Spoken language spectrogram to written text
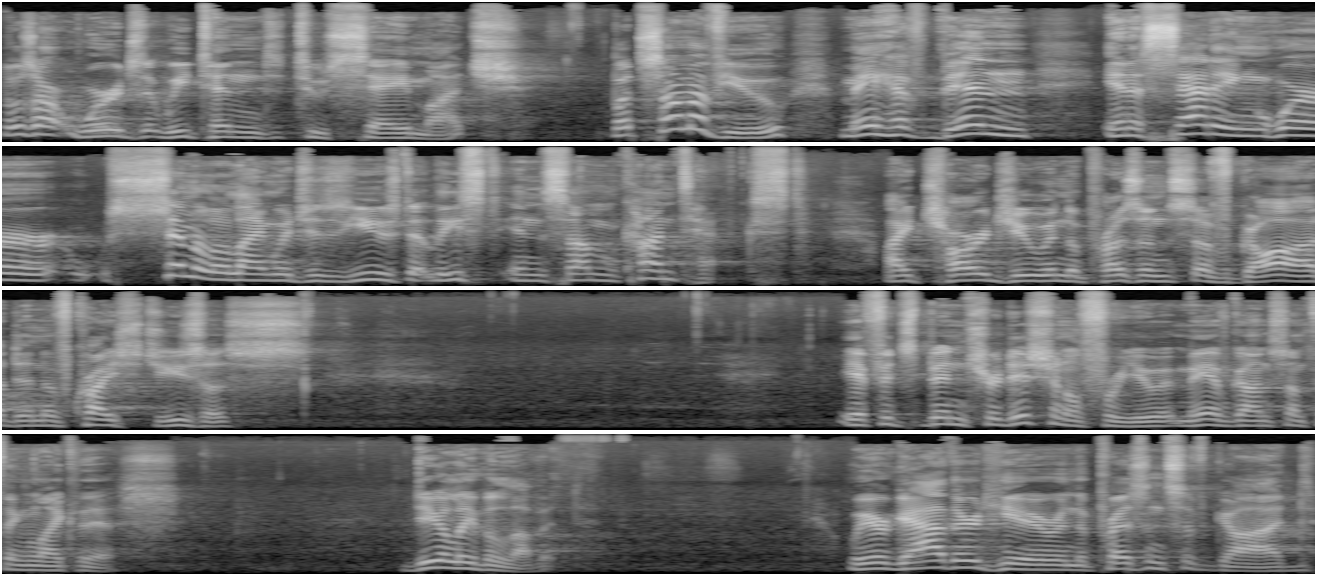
Those aren't words that we tend to say much. But some of you may have been in a setting where similar language is used, at least in some context. I charge you in the presence of God and of Christ Jesus. If it's been traditional for you, it may have gone something like this Dearly beloved, we are gathered here in the presence of God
